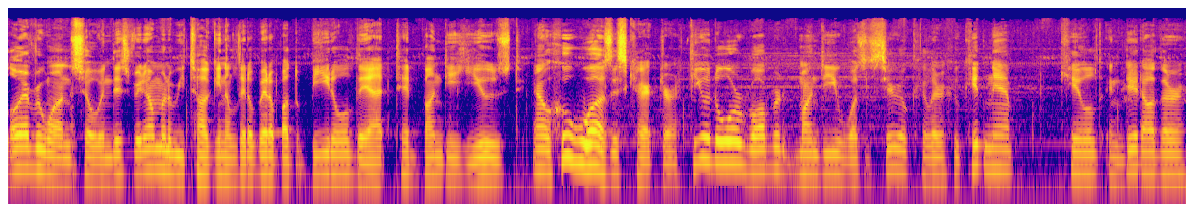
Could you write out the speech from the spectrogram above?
Hello everyone, so in this video I'm going to be talking a little bit about the beetle that Ted Bundy used. Now who was this character? Theodore Robert Bundy was a serial killer who kidnapped, killed and did other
